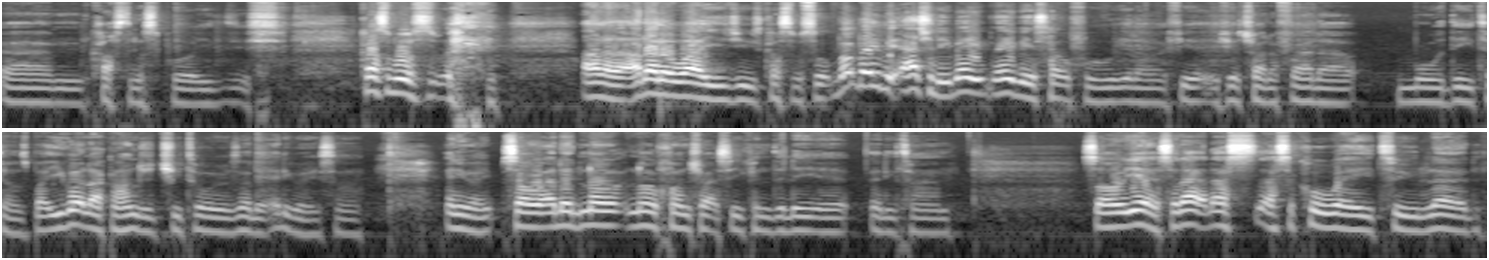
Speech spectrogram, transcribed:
Um, customer support. customer. I don't know. I don't know why you'd use customer support, but maybe actually maybe, maybe it's helpful. You know, if you if you're trying to find out more details. But you got like hundred tutorials on it anyway. So anyway, so and then no no contract, so you can delete it anytime. So yeah, so that that's that's a cool way to learn.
